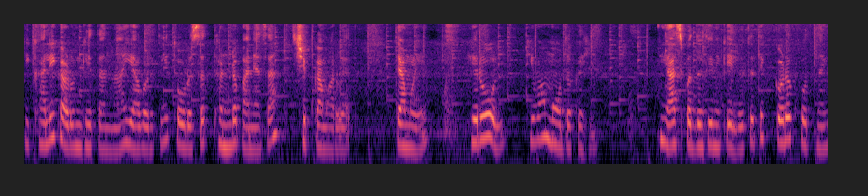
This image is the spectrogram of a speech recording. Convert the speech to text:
की खाली काढून घेताना यावरती थोडंसं थंड पाण्याचा शिपका मारूयात. त्यामुळे हे रोल किंवा मोदकही याच पद्धतीने केलं तर ते कडक होत नाहीत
